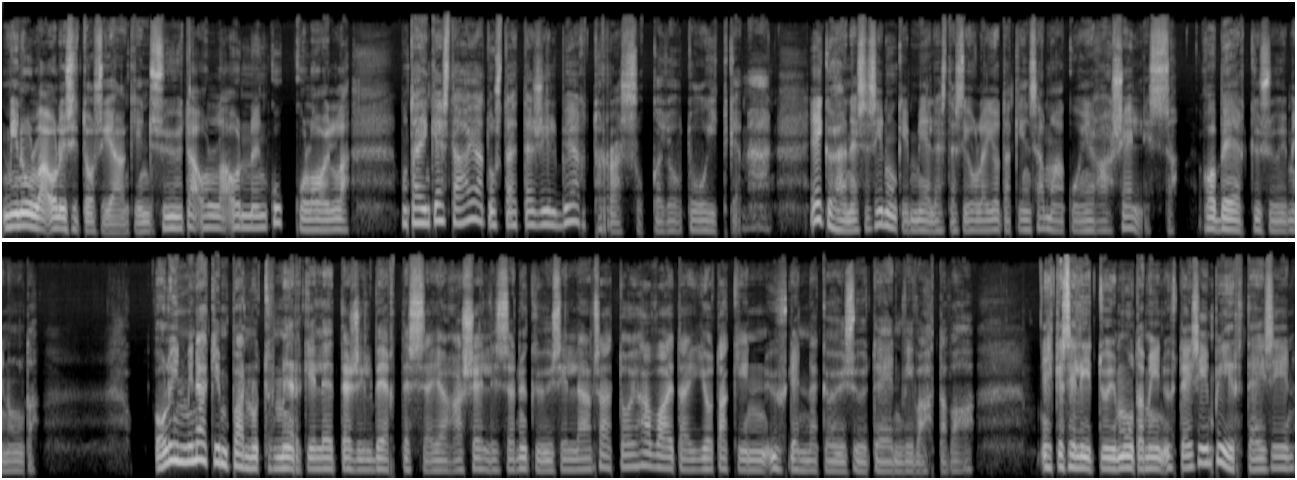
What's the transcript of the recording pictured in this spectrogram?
Minulla olisi tosiaankin syytä olla onnen kukkuloilla, mutta en kestä ajatusta, että Gilbert Rassukka joutuu itkemään. Eikö hänessä sinunkin mielestäsi ole jotakin samaa kuin Rachelissa? Robert kysyi minulta. Olin minäkin pannut merkille, että Gilbertessä ja Rachelissa nykyisillään saattoi havaita jotakin yhdennäköisyyteen vivahtavaa. Ehkä se liittyi muutamiin yhteisiin piirteisiin,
